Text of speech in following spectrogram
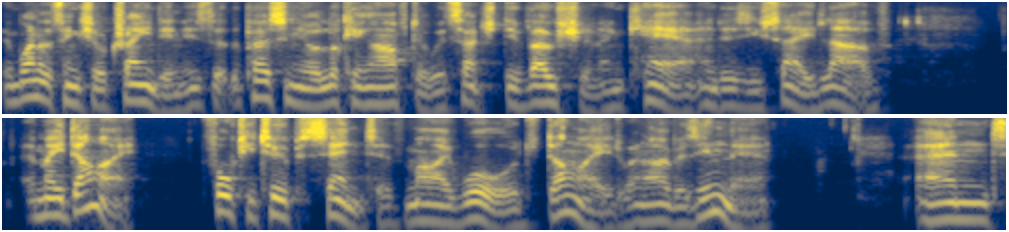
then one of the things you're trained in is that the person you're looking after with such devotion and care, and as you say, love, may die. 42% of my ward died when I was in there. And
